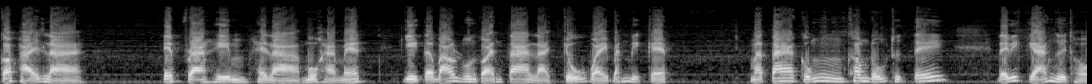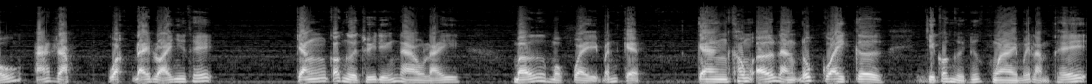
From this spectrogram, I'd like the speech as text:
có phải là Ibrahim hay là Muhammad vì tờ báo luôn gọi anh ta là chủ quầy bánh mì kẹp. Mà ta cũng không đủ thực tế để biết gã người thổ, Ả Rập hoặc đại loại như thế. Chẳng có người Thụy Điển nào lại mở một quầy bánh kẹp. Càng không ở làng đúc của Ai Cơ, chỉ có người nước ngoài mới làm thế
